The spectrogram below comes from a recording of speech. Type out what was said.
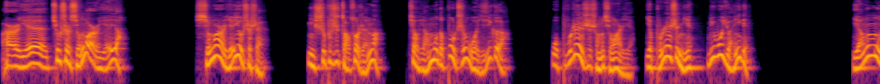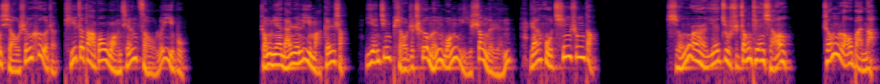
二爷就是熊二爷呀。熊二爷又是谁？你是不是找错人了？叫杨木的不止我一个啊！我不认识什么熊二爷，也不认识你，离我远一点！杨木小声喝着，提着大包往前走了一步。中年男人立马跟上，眼睛瞟着车门往里上的人，然后轻声道：“熊二爷就是张天祥，张老板呐！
